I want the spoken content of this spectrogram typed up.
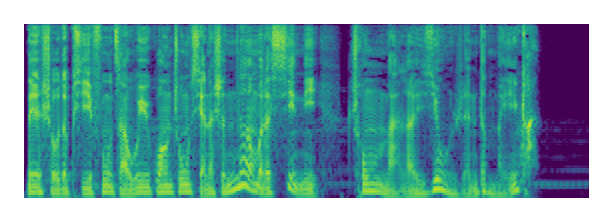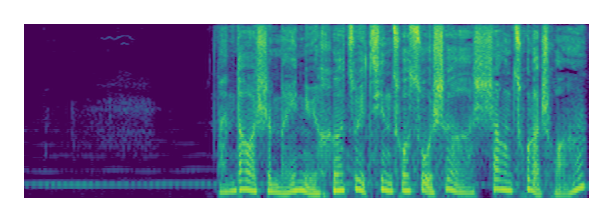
那手的皮肤在微光中显得是那么的细腻，充满了诱人的美感。难道是美女喝醉进错宿舍，上错了床？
